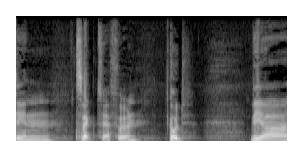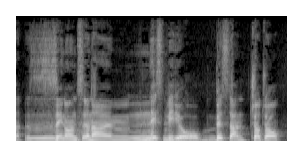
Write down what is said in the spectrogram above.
den Zweck zu erfüllen. Gut, wir sehen uns in einem nächsten Video. Bis dann. Ciao, ciao.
